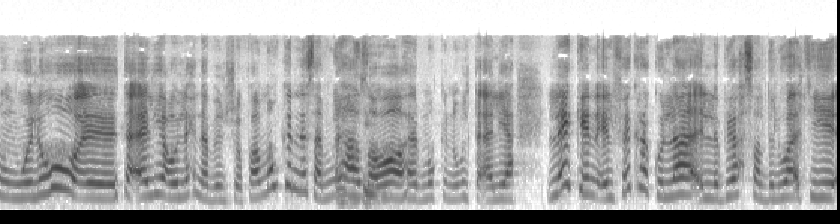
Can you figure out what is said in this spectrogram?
وله آه، تقاليعه اللي إحنا بنشوفها ممكن نسميها. ظواهر ممكن نقول تقاليع لكن الفكرة كلها اللي بيحصل دلوقتي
